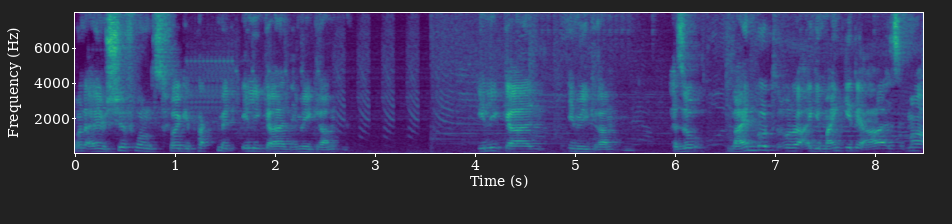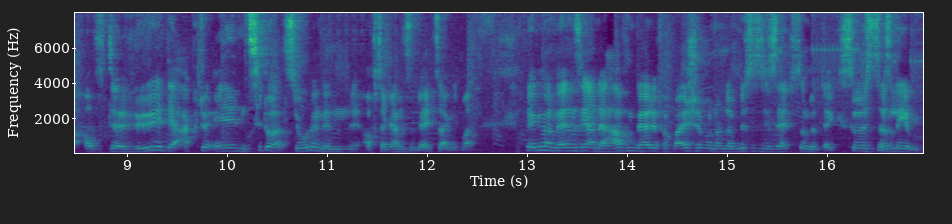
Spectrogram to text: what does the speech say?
und einem Schiff uns vollgepackt mit illegalen Immigranten. Illegalen Immigranten. Also Mainwood oder allgemein GTA ist immer auf der Höhe der aktuellen Situationen in, auf der ganzen Welt, sage ich mal. Irgendwann werden sie an der Hafenbehörde vorbeischippern und dann müssen sie selbst unter Deck. So ist das Leben.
